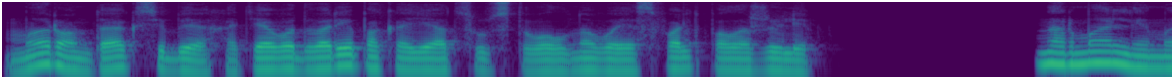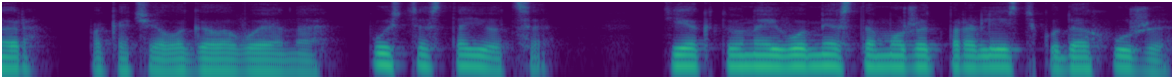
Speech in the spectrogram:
Мэр он так себе, хотя во дворе, пока я отсутствовал, новый асфальт положили. «Нормальный мэр», – покачала головой она. «Пусть остается. Те, кто на его место может пролезть куда хуже.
